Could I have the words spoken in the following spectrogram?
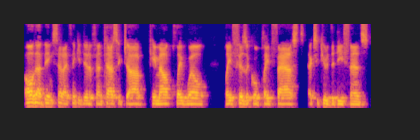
all that being said, I think he did a fantastic job. Came out, played well, played physical, played fast, executed the defense,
